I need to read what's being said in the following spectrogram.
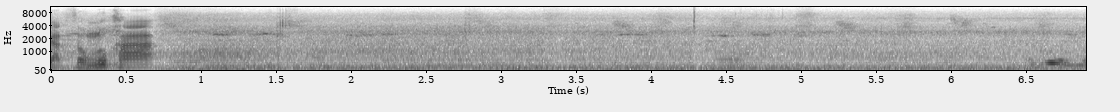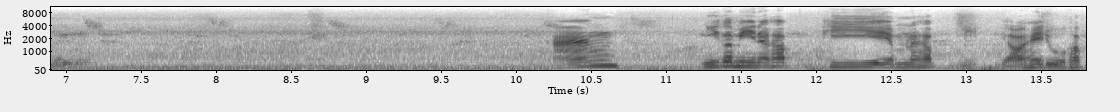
จัดส่งลูกค้า หางนี่ก็มีนะครับ PM นะครับนี่เดี๋ยวให้ดูครับ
